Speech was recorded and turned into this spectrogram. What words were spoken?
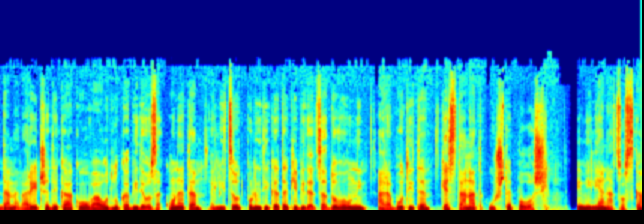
Дамева рече дека ако оваа одлука биде озаконета, лица од политиката ќе бидат задоволни, а работите ќе станат уште полоши. Емилија Нацовска.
